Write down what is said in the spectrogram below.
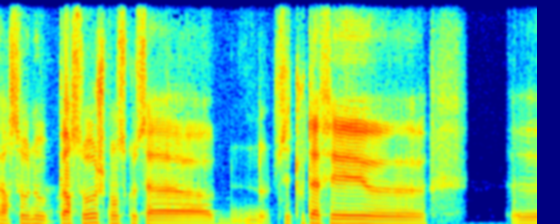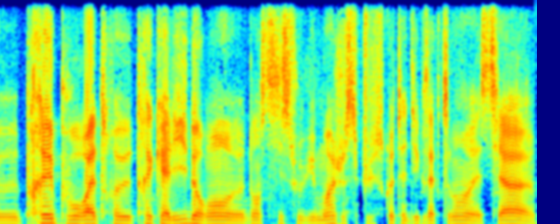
Perso, perso, je pense que ça. C'est tout à fait. Euh, prêt pour être euh, très quali dans, euh, dans 6 ou 8 mois. Je sais plus ce que tu as dit exactement, Estia.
